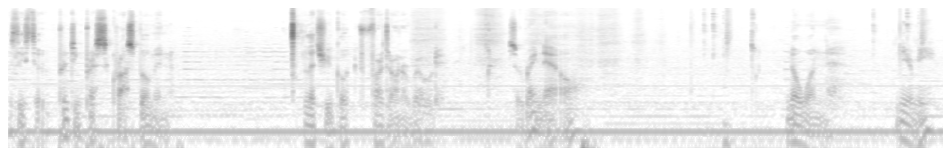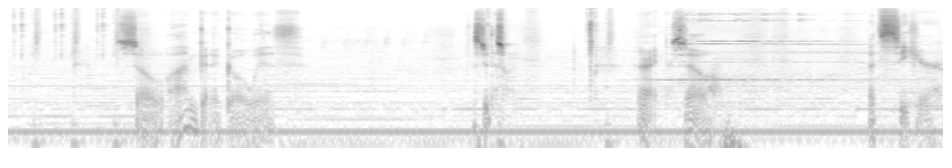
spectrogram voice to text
this leads to printing press crossbowmen. Let you go farther on a road. So right now, no one near me. So I'm gonna go with. Let's do this one. Alright, so. Let's see here.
